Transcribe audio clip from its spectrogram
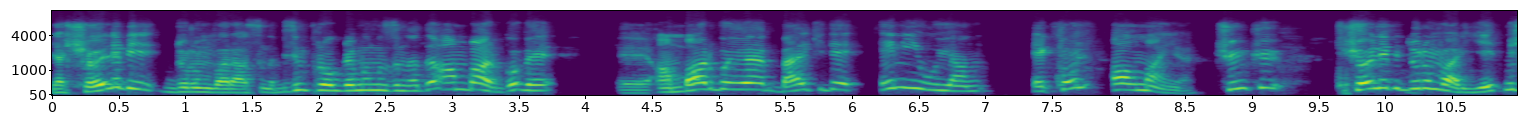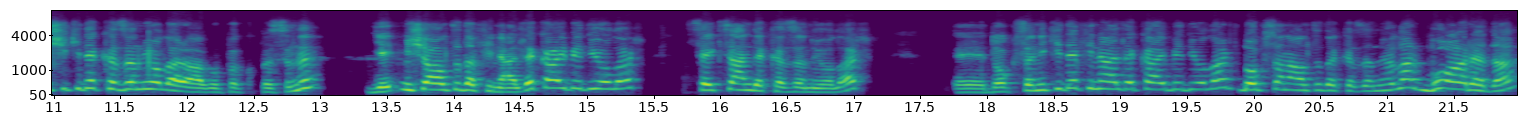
Ya şöyle bir durum var aslında. Bizim programımızın adı Ambargo ve e, ambargoya belki de en iyi uyan ekol Almanya. Çünkü Şöyle bir durum var. 72'de kazanıyorlar Avrupa Kupası'nı. 76'da finalde kaybediyorlar. 80'de kazanıyorlar. 92'de e, finalde kaybediyorlar. 96'da kazanıyorlar. Bu arada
